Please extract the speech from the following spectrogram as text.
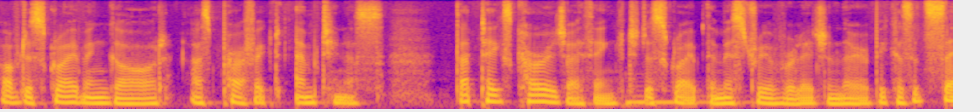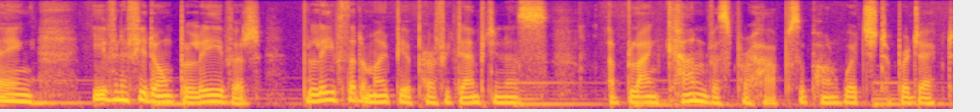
of describing God as perfect emptiness. That takes courage, I think, to describe the mystery of religion there, because it's saying, even if you don't believe it, believe that it might be a perfect emptiness, a blank canvas perhaps upon which to project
